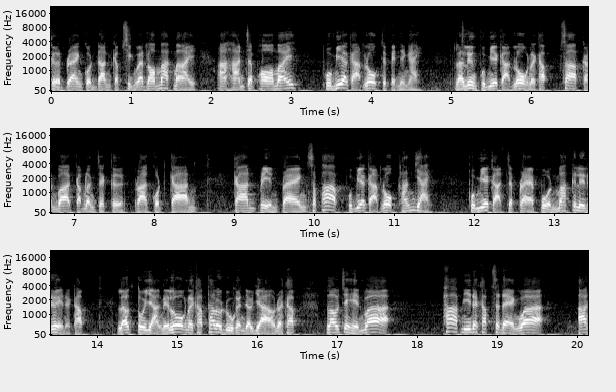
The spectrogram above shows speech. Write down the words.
เกิดแรงกดดันกับสิ่งแวดล้อมมากมาย อาหารจะพอไหม ภูมิอากาศโลกจะเป็นยังไง และเรื่องภูมิอากาศโลกนะครับ ทราบกันว่ากำลังจะเกิดปรากฏการณ์การเปลี่ยนแปลงสภาพภูมิอากาศโลกครั้งใหญ่ ภูมิอากาศจะแปรปรวนมากขึ้นเรื่อยๆนะครับแล้วตัวอย่างในโลกนะครับ ถ้าเราดูกันยาวๆนะครับ เราจะเห็นว่าภาพนี้นะครับแสดงว่าอา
